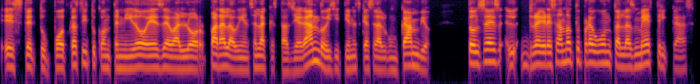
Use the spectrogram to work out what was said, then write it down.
este, tu podcast y tu contenido es de valor para la audiencia en la que estás llegando y si tienes que hacer algún cambio. Entonces, regresando a tu pregunta, las métricas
